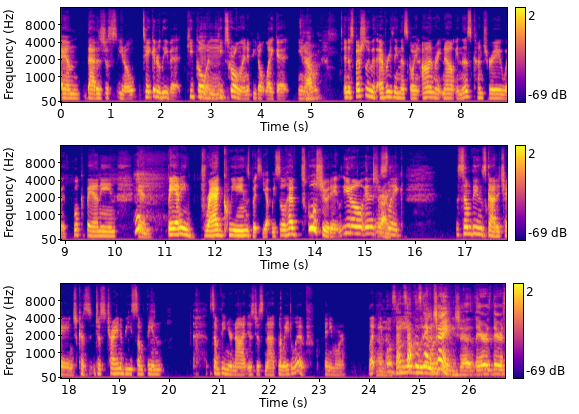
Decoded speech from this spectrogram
And that is just, you know, take it or leave it. Keep going. Mm-hmm. Keep scrolling if you don't like it, you know and especially with everything that's going on right now in this country with book banning and banning drag queens, but yet we still have school shootings, you know, and it's just right. like something's got to change because just trying to be something something you're not is just not the way to live anymore. Let people no, be something's going to change. Uh, there's there's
